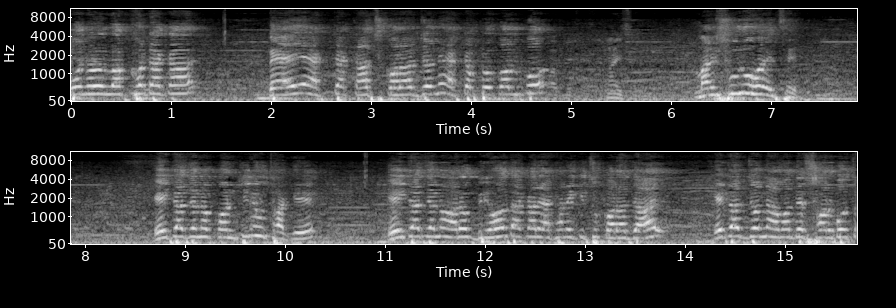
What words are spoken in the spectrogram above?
পনেরো লক্ষ টাকা ব্যয়ে একটা কাজ করার জন্য একটা প্রকল্প মানে শুরু হয়েছে। এইটা যেন কন্টিনিউ থাকে, এইটা যেন আরও বৃহৎ আকারে এখানে কিছু করা যায়, এটার জন্য আমাদের সর্বোচ্চ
